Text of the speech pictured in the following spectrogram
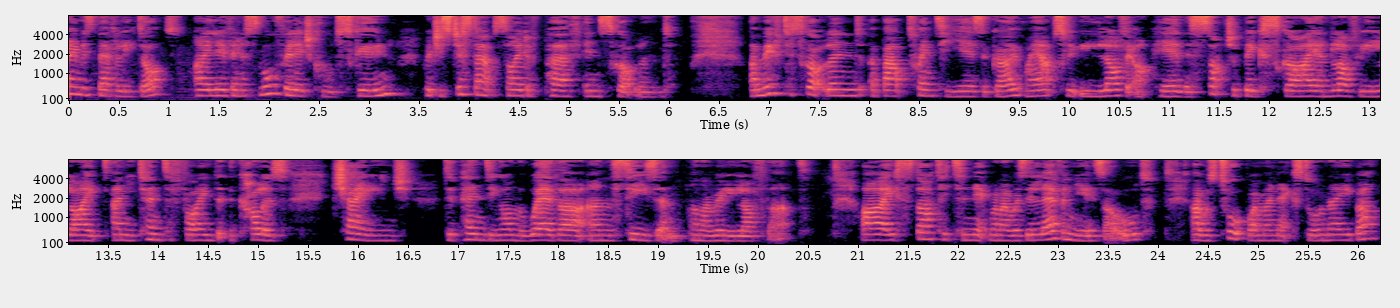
Name is Beverly Dott. I live in a small village called Scone, which is just outside of Perth in Scotland. I moved to Scotland about 20 years ago. I absolutely love it up here. There's such a big sky and lovely light, and you tend to find that the colours change depending on the weather and the season, and I really love that. I started to knit when I was 11 years old. I was taught by my next door neighbour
